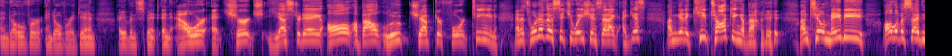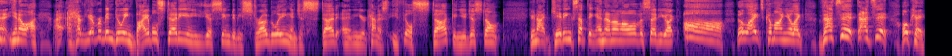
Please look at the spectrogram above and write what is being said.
and over and over again. I even spent an hour at church yesterday all about Luke chapter 14. And it's one of those situations that I, I guess I'm going to keep talking about it until maybe all of a sudden, you know, I, I, have you ever been doing Bible study and you just seem to be struggling and just stud and you're kind of, you feel stuck and you just don't, you're not getting something. And then all of a sudden you're like, oh, the lights come on. You're like, that's it. That's it. Okay.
